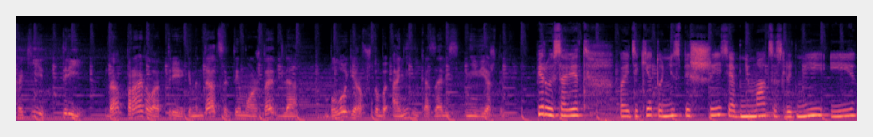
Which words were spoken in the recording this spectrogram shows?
какие три да, правила, три рекомендации ты можешь дать для блогеров, чтобы они не казались невеждами? Первый совет по этикету – не спешите обниматься с людьми и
